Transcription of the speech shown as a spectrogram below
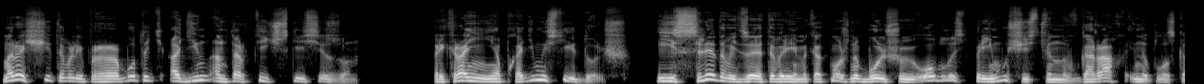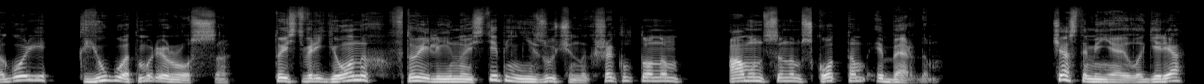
мы рассчитывали проработать один антарктический сезон, при крайней необходимости и дольше, и исследовать за это время как можно большую область, преимущественно в горах и на плоскогорье, к югу от моря Росса, то есть в регионах, в той или иной степени изученных Шеклтоном, Амундсеном, Скоттом и Бердом. Часто меняя лагеря,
